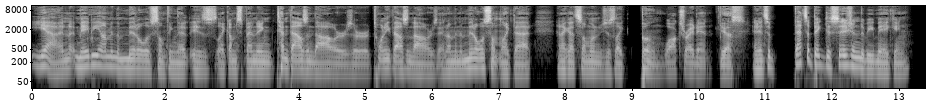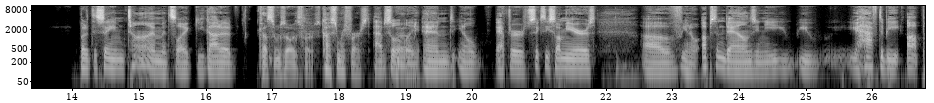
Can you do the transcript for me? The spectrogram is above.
yeah, and maybe I'm in the middle of something that is like I'm spending ten thousand dollars or twenty thousand dollars, and I'm in the middle of something like that, and I got someone who just like boom walks right in, yes, and it's a that's a big decision to be making, but at the same time, it's like you gotta customers always first. customers first absolutely. And you know after 60 some years of you know ups and downs and you you you have to be up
